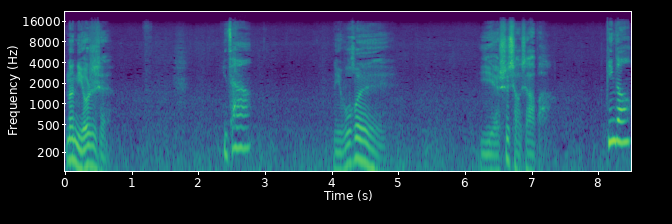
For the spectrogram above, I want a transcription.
那你又是谁？你猜啊？你不会也是小夏吧？bingo，《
